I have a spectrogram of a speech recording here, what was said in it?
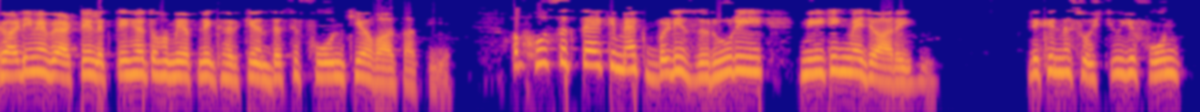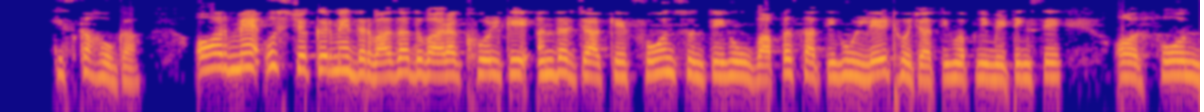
گاڑی میں بیٹھنے لگتے ہیں تو ہمیں اپنے گھر کے اندر سے فون کی آواز آتی ہے۔ اب ہو سکتا ہے کہ میں ایک بڑی ضروری میٹنگ میں جا رہی ہوں، لیکن میں سوچتی ہوں یہ فون کس کا ہوگا؟ اور میں اس چکر میں دروازہ دوبارہ کھول کے اندر جا کے فون سنتی ہوں، واپس آتی ہوں لیٹ ہو جاتی ہوں اپنی میٹنگ سے۔ اور فون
